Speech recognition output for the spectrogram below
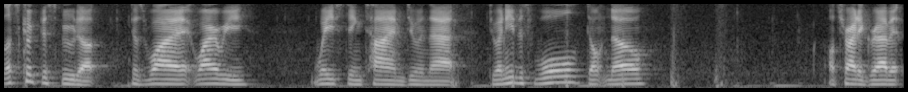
let's cook this food up. Because why, why are we wasting time doing that? Do I need this wool? Don't know. I'll try to grab it.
